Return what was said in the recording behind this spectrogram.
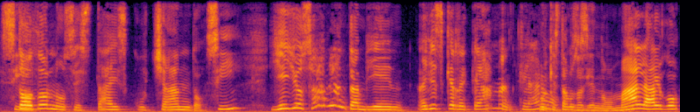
Sí. todo nos está escuchando. sí, Y ellos hablan también. Hay veces que reclaman. Claro. Porque estamos haciendo mal algo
